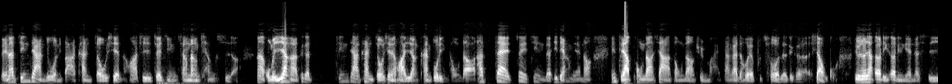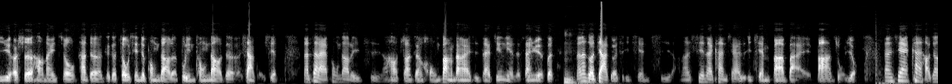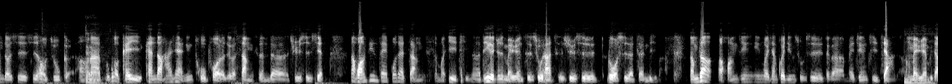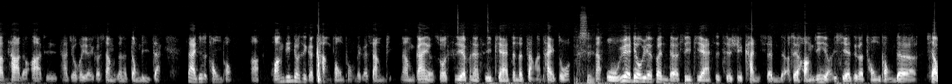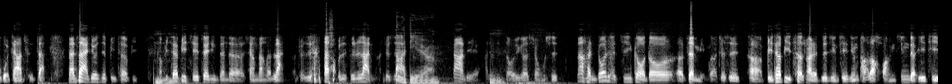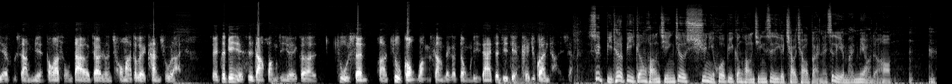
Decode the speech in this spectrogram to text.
对，那金价如果你把它看周线的话，其实最近相当强势啊。那我们一样啊，这个金价看周线的话，一样看布林通道。它在最近的一两年哦，你只要碰到下通道去买，大概都会有不错的这个效果。比如说像二零二零年的十一月二十二号那一周，它的这个周线就碰到了布林通道的下轨线。那再来碰到了一次，然后转成红棒，大概是在今年的三月份。嗯，那那时候价格是一千七了，那现在看起来是一千八百八左右，但现在看好像都是事后诸葛啊。那不过可以看到，它现在已经突破了这个上升的趋势线。那黄金这一波在涨什么议题呢？第一个就是美元指数它持续是弱势的整理嘛。那我们知道啊，黄金因为像贵金属是这个美金计价的，美元比较差的话，其实它就会有一个上升的动力在。再就是通膨啊，黄金就是一个抗通膨的一个商品。那我们刚才有说四月份的 CPI 真的涨了太多，是。那五月、六月份的 CPI 是持续看升的，所以黄金有一些这个通膨的效果加持在。那再来就是比特币啊，比特币其实最近真的相当的烂，就是它不是是烂就是大跌啊，大跌，它就是走一个熊市。那很多的机构都呃证明了，就是呃比特币测出来的资金其实已经跑到黄金的 ETF 上面，包括从大额交易人筹码都可以看出来，所以这边也是让黄金有一个助升啊助攻往上的一个动力。大家这几点可以去观察一下。所以比特币跟黄金，就是虚拟货币跟黄金是一个跷跷板的，这个也蛮妙的哈。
